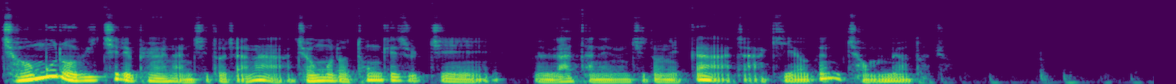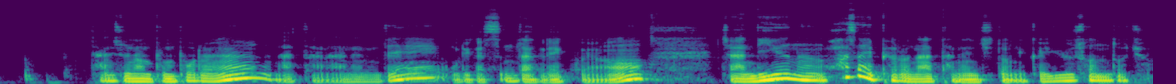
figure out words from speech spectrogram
점으로 위치를 표현한 지도잖아. 점으로 통계 수치를 나타내는 지도니까 자, 기억은 점묘도죠. 단순한 분포를 나타나는데 우리가 쓴다 그랬고요. 자, 니은은 화살표로 나타내는 지도니까 유선도죠.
